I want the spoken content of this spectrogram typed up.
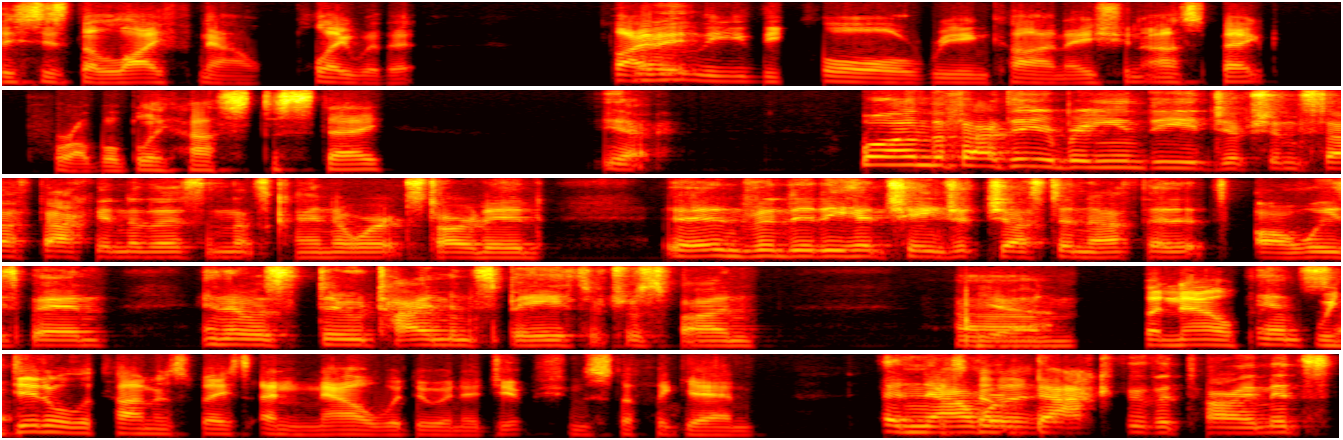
this is the life now. Play with it. But I think the, the core reincarnation aspect probably has to stay. Yeah. Well, and the fact that you're bringing the Egyptian stuff back into this, and that's kind of where it started. And Venditti had changed it just enough that it's always been, and it was through time and space, which was fun. Yeah. Um, But now and we so- did all the time and space, and now we're doing Egyptian stuff again. and now it's we're gonna- back through the time. It's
